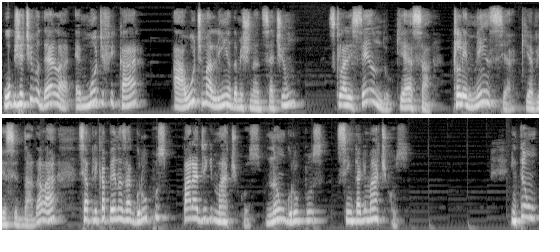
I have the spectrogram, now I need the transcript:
O objetivo dela é modificar a última linha da Mishnah de 7.1, esclarecendo que essa clemência que havia sido dada lá se aplica apenas a grupos paradigmáticos, não grupos sintagmáticos. Então,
